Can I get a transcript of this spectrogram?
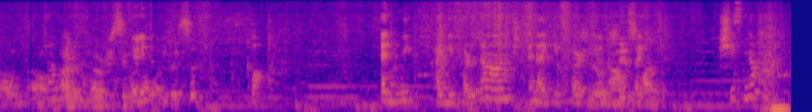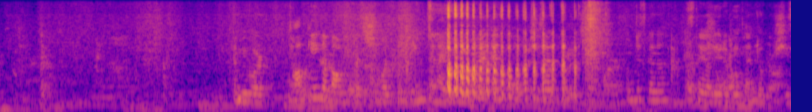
Oh no, I've never seen You to- like this. But, and we, I give her lunch and I give her, you know, she's like, smiling. she's not. And we were talking about because she was eating and I wanted, and she said, Put it somewhere. I'm gonna stay a little bit and look, she's,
